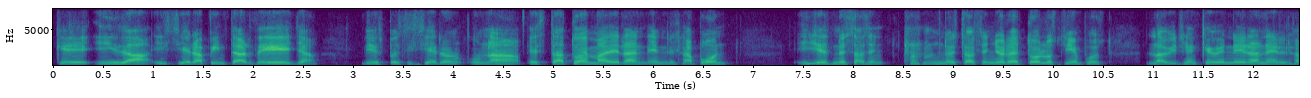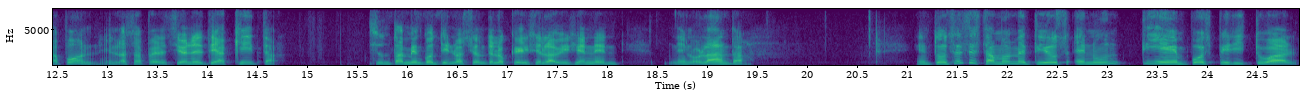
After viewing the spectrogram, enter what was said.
que Ida hiciera pintar de ella y después hicieron una estatua de madera en, el Japón y es nuestra, Señora de todos los tiempos, la Virgen que veneran en el Japón, en las apariciones de Akita son también continuación de lo que dice la Virgen en, en Holanda. Entonces estamos metidos en un tiempo espiritual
